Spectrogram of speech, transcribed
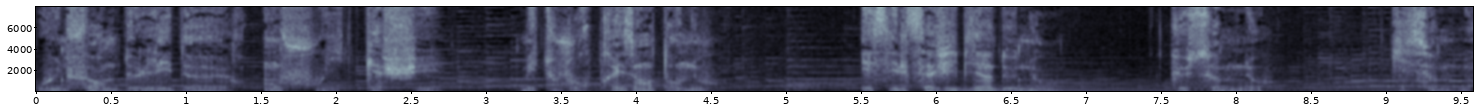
ou une forme de laideur enfouie, cachée, mais toujours présente en nous? Et s'il s'agit bien de nous, que sommes-nous? Qui sommes-nous?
